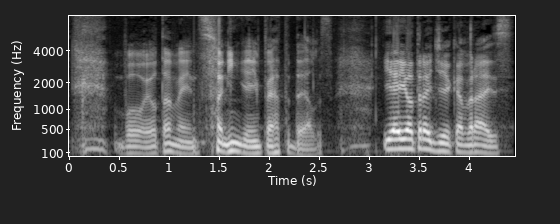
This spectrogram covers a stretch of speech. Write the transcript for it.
Bom, eu também, não sou ninguém perto delas. E aí, outra dica, Braz?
